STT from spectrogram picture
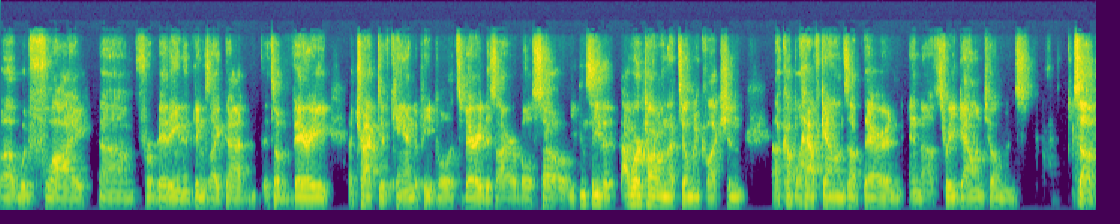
uh, would fly um, for bidding and things like that. It's a very attractive can to people. It's very desirable. So you can see that I worked hard on that Tillman collection. A couple half gallons up there and, and uh, three gallon Tillmans. So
